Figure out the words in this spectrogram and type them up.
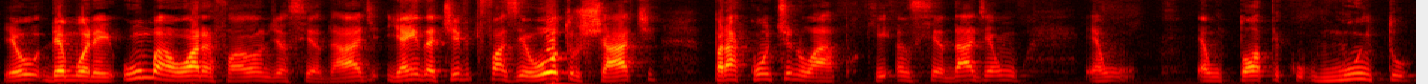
Eu demorei uma hora falando de ansiedade e ainda tive que fazer outro chat para continuar, porque ansiedade é um, é, um, é um tópico muito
